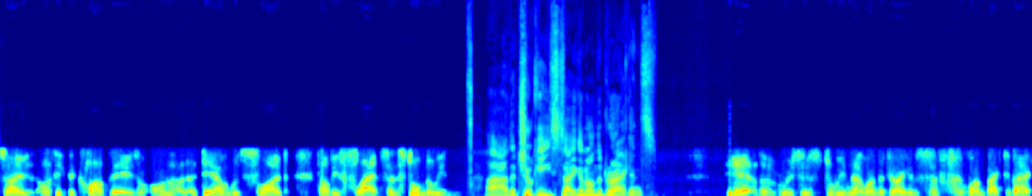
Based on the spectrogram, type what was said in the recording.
So I think the club there is on a downward slope. They'll be flat, so the Storm to win. Uh, the Chookies taking on the Dragons. Yeah, the Roosters to win that one. The Dragons have won back to back,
